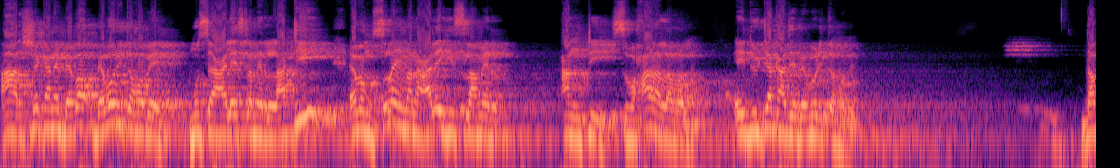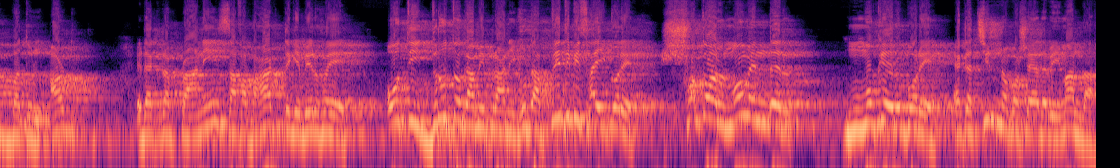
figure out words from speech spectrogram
আর সেখানে ব্যব- ব্যবহৃত হবে মুসা আলি ইসলামের লাঠি এবং সুলাইমান আলি ইসলামের আংটি সুহান আল্লাহ বলেন, এই দুইটা কাজে ব্যবহৃত হবে। দাব্বাতুল আর্দ, এটা একটা প্রাণী, সাফা পাহাড় থেকে বের হয়ে অতি দ্রুতগামী প্রাণী, গোটা পৃথিবী ছাই করে সকল মোমেনদের মুখের উপরে একটা চিহ্ন বসাইয়া দেবে ইমানদার।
